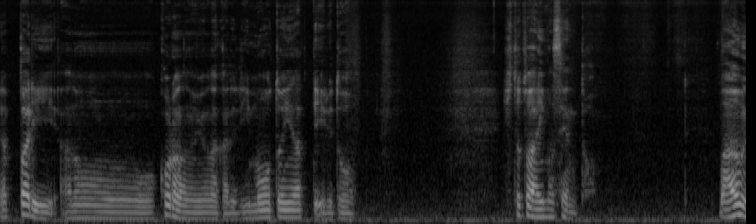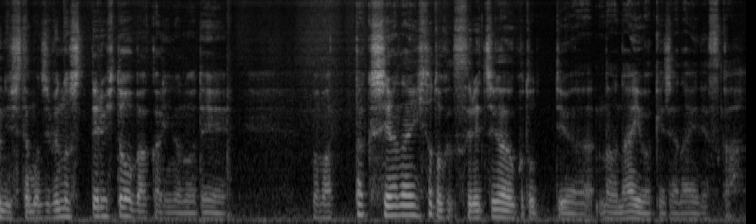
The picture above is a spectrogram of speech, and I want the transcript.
やっぱりあのーコロナの世の中でリモートになっていると人と会いませんと、まあ、会うにしても自分の知ってる人ばかりなので、まあ、全く知らない人とすれ違うことっていうのはないわけじゃないですか。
